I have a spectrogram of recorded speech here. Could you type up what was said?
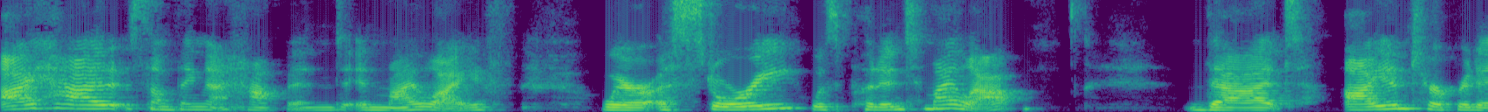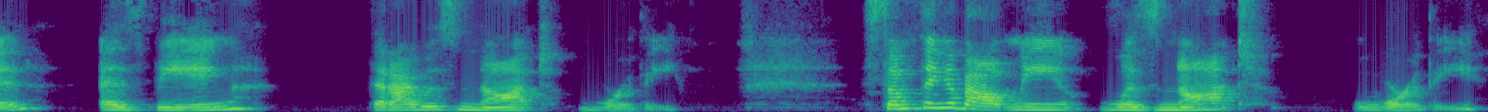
I had something that happened in my life where a story was put into my lap that I interpreted as being that I was not worthy. Something about me was not worthy.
